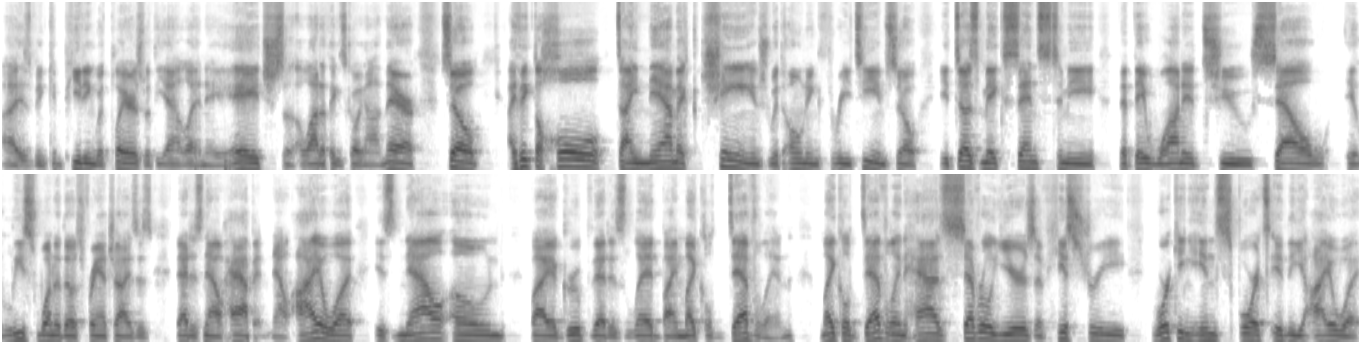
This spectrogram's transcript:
uh, has been competing with players with the LNAH, so a lot of things going on there. So I think the whole dynamic changed with owning three teams. So it does make sense to me that they wanted to sell at least one of those franchises that has now happened. Now, Iowa is now owned by a group that is led by Michael Devlin. Michael Devlin has several years of history working in sports in the Iowa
